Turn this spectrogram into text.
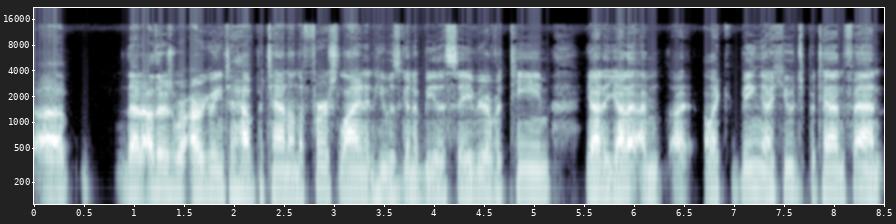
uh, that others were arguing to have Petan on the first line and he was going to be the savior of a team, yada yada. I'm I, like being a huge Petan fan.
